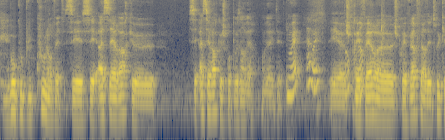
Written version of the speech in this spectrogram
beaucoup plus cool en fait. C'est assez rare que c'est assez rare que je propose un verre en vérité. Ouais, ah ouais. Et euh, je, préfère, euh, je préfère faire des trucs.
